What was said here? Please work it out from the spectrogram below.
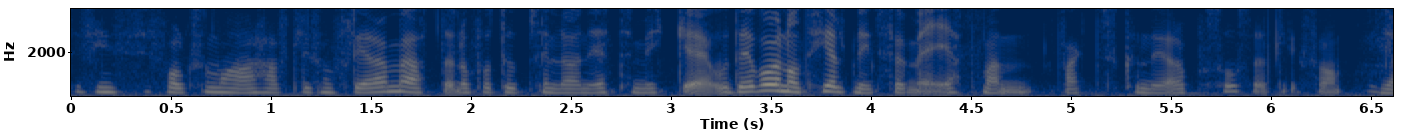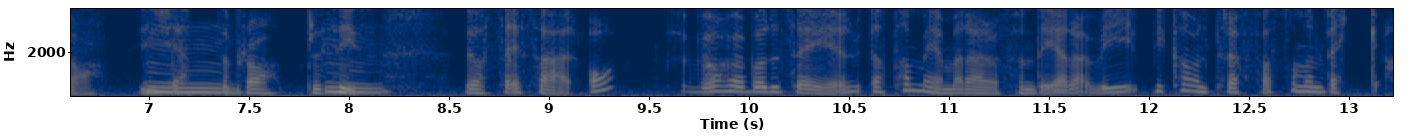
Det finns folk som har haft liksom, flera möten och fått upp sin lön jättemycket och det var något helt nytt för mig att man faktiskt kunde göra på så sätt. Liksom. Ja, mm. jättebra. Precis. Mm. Jag säger så här, ja, jag hör vad du säger. Jag tar med mig det här och funderar. Vi, vi kan väl träffas om en vecka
